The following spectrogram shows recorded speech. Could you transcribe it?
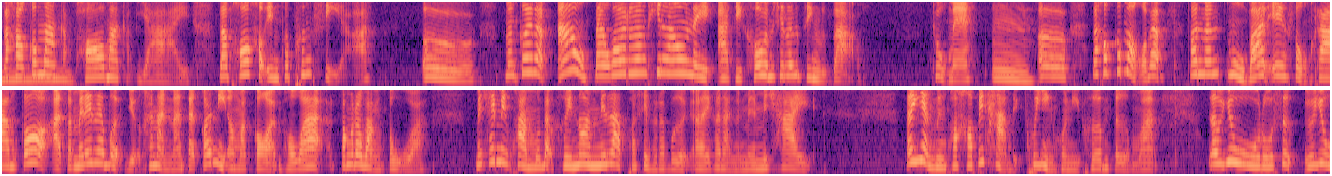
แล้วเขาก็มากับพ่อมากับยาย แล้วพ่อเขาเองก็เพิ่งเสีย เออ มันก็เลยแบบอ้าวแปลว่าเรื่องที่เล่าในอาร์ติเคิลมันไม่ใช่เรื่องจริงหรือเปล่า ถูกไหมอืม เออ แล้วเขาก็บอกว่าแบบ ตอนนั้นหมู่บ้านเองสงครามก็อาจจะไม่ได้ระเบิดเยอะขนาดนั้น แต่ก็หนีออกมาก่อน เพราะว่าต้องระวังตัว ไม่ใช่มีความว่าแบบเฮ้ยนอนไม่หลับเพราะเสียงระเบิดอะไรขนาดนั้นมันไม่ใช่ แล้วอย่างหนึ่งพอเขาไปถามเด็กผู้หญิงคนนี้เพิ่มเติมว่าแล้วยูรู้สึกยูยู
